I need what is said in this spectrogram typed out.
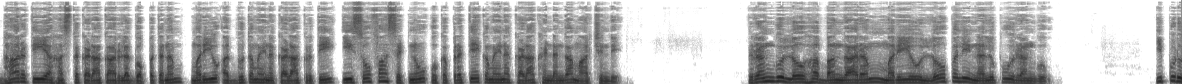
భారతీయ హస్తకళాకారుల గొప్పతనం మరియు అద్భుతమైన కళాకృతి ఈ సోఫా సెట్ను ఒక ప్రత్యేకమైన కళాఖండంగా మార్చింది. రంగు లోహ బంగారం మరియు లోపలి నలుపు రంగు. ఇప్పుడు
